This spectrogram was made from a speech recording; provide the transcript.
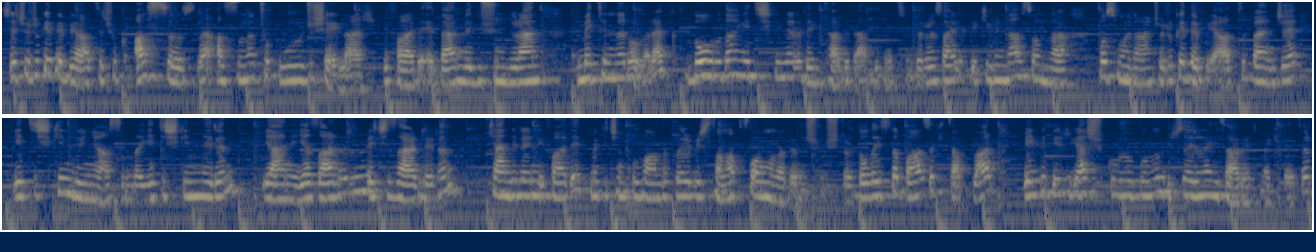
İşte çocuk edebiyatı çok az sözle aslında çok vurucu şeyler ifade eden ve düşündüren metinler olarak doğrudan yetişkinlere de hitap eden bir metindir. Özellikle 2000'den sonra postmodern çocuk edebiyatı bence yetişkin dünyasında yetişkinlerin yani yazarların ve çizerlerin kendilerini ifade etmek için kullandıkları bir sanat formuna dönüşmüştür. Dolayısıyla bazı kitaplar belli bir yaş grubunun üzerine hitap etmektedir.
